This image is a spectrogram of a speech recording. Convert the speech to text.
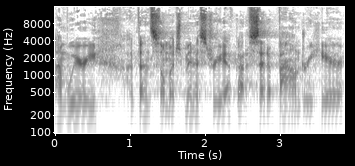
I'm weary. I've done so much ministry. I've got to set a boundary here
